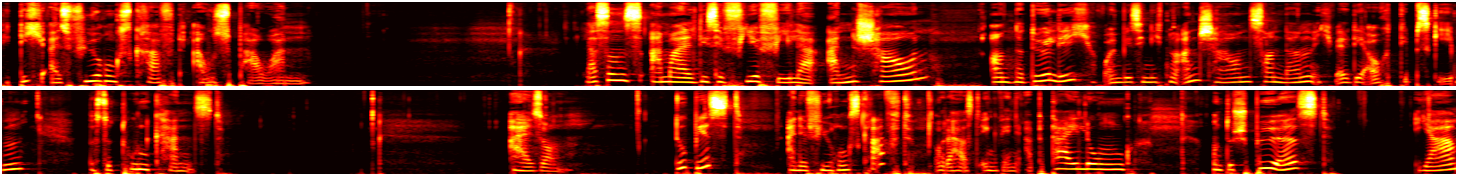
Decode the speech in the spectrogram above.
die dich als Führungskraft auspowern. Lass uns einmal diese vier Fehler anschauen und natürlich wollen wir sie nicht nur anschauen, sondern ich werde dir auch Tipps geben, was du tun kannst. Also, du bist eine Führungskraft oder hast irgendwie eine Abteilung und du spürst, ja,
